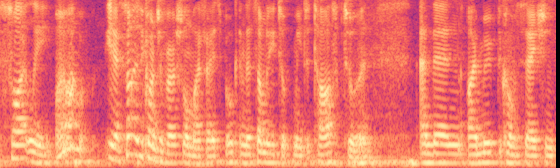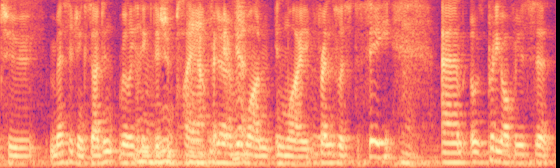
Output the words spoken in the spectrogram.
slightly, well, yeah, slightly controversial on my Facebook, and then somebody took me to task to it. And then I moved the conversation to messaging because I didn't really think this mm-hmm. should play out for Yeah. everyone in my friends list to see. Mm. And it was pretty obvious that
